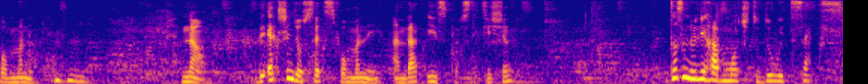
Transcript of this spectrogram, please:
for money. Mm-hmm. Now, the exchange of sex for money, and that is prostitution, doesn't really have much to do with sex.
